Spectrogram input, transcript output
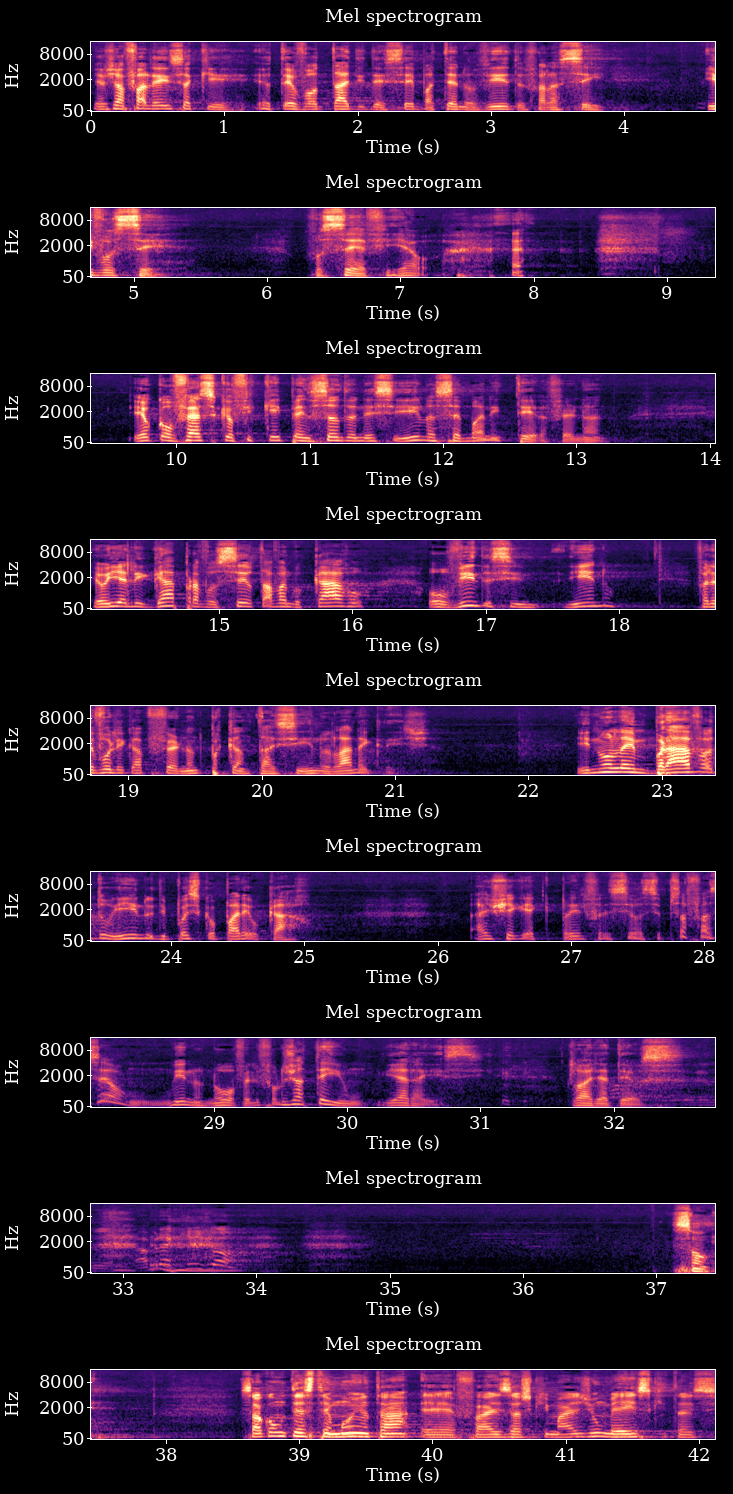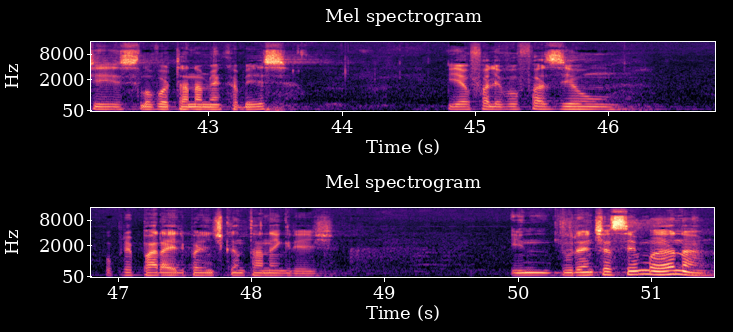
Eu já falei isso aqui. Eu tenho vontade de descer, bater no vidro e falar assim: e você? Você é fiel? Eu confesso que eu fiquei pensando nesse hino a semana inteira, Fernando. Eu ia ligar para você, eu estava no carro, ouvindo esse hino. Falei, vou ligar para o Fernando para cantar esse hino lá na igreja. E não lembrava do hino depois que eu parei o carro. Aí eu cheguei aqui para ele e falei assim: você precisa fazer um hino novo. Ele falou: já tem um. E era esse. Glória a Deus. Abre aqui, João. Som. Só como testemunho, tá? É, faz acho que mais de um mês que tá esse, esse louvor está na minha cabeça. E eu falei, vou fazer um. Vou preparar ele para a gente cantar na igreja. E durante a semana,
